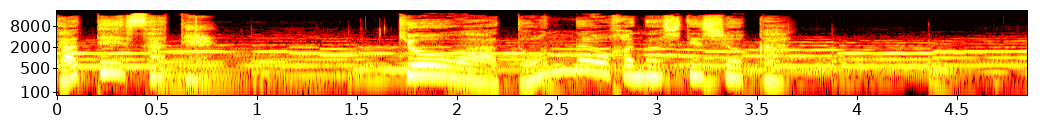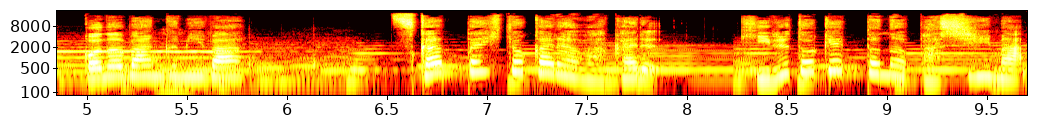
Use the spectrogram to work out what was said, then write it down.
さてさて今日はどんなお話でしょうか？この番組は使った人からわかるキルトケットのパシーマ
